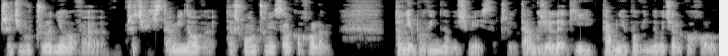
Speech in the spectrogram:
przeciwuczuleniowe, przeciwhistaminowe, też łączą je z alkoholem to nie powinno mieć miejsca. Czyli tam, gdzie leki, tam nie powinno być alkoholu.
